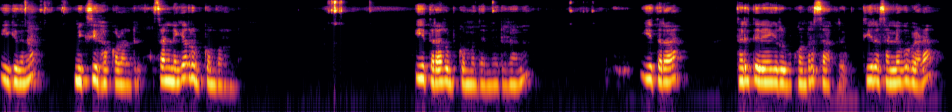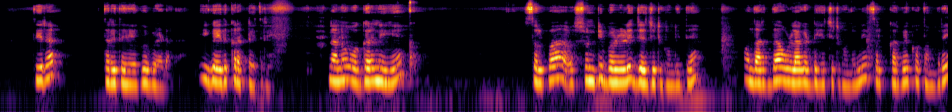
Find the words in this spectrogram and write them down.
ಈಗ ಇದನ್ನು ಮಿಕ್ಸಿಗೆ ಹಾಕ್ಕೊಳ್ಳೋಣ ರೀ ಸಣ್ಣಗೆ ರುಬ್ಕೊಂಬರೋಣ. ಈ ಥರ ರುಬ್ಕೊಂಬಂದೆ ನೋಡಿರಿ ನಾನು. ಈ ಥರ ತರಿ ತರಿಯಾಗಿ ರುಬ್ಕೊಂಡ್ರೆ ಸಾಕು ರೀ ತೀರ ಸಣ್ಣಗೂ ಬೇಡ, ತೀರ ತರಿ ತರಿಯಾಗೂ ಬೇಡ. ಈಗ ಇದು ಕರೆಕ್ಟ್ ಐತ್ರಿ. ನಾನು ಒಗ್ಗರಣೆಗೆ ಸ್ವಲ್ಪ ಶುಂಠಿ ಬೆಳ್ಳುಳ್ಳಿ ಜಜ್ಜಿಟ್ಕೊಂಡಿದ್ದೆ. ಒಂದು ಅರ್ಧ ಉಳ್ಳಾಗಡ್ಡಿ ಹೆಚ್ಚಿಟ್ಕೊಂಡಿನಿ, ಸ್ವಲ್ಪ ಕರಿಬೇವು ಕೊತ್ತಂಬರಿ,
